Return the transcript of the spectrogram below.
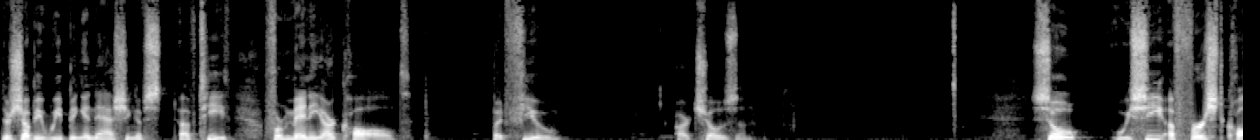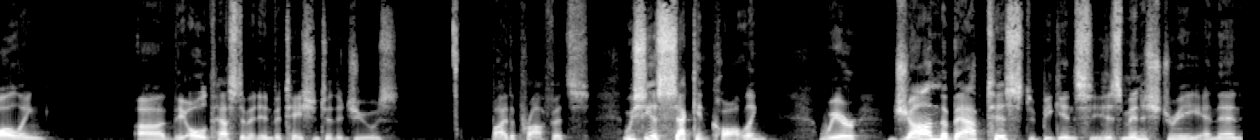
There shall be weeping and gnashing of, of teeth, for many are called, but few are chosen. So we see a first calling, uh, the Old Testament invitation to the Jews by the prophets. We see a second calling where John the Baptist begins his ministry and then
